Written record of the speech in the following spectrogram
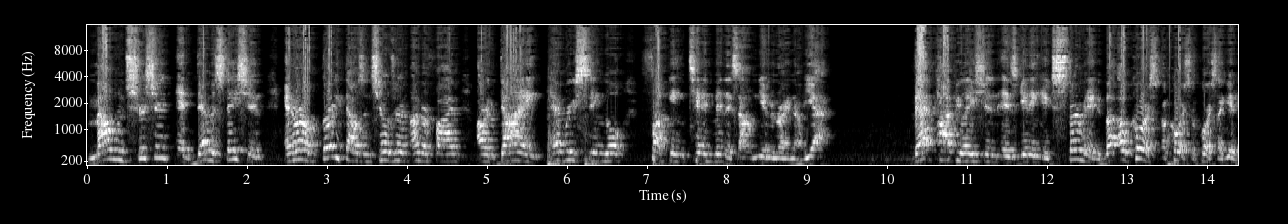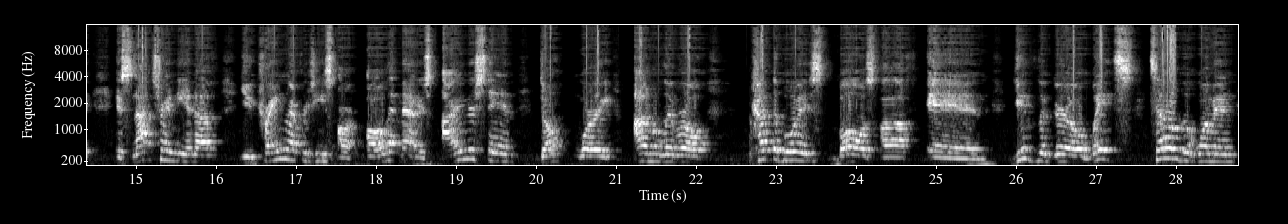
malnutrition and devastation, and around 30,000 children under five are dying every single fucking 10 minutes out in Yemen right now. Yeah. That population is getting exterminated. But of course, of course, of course, I get it. It's not trendy enough. Ukraine refugees are all that matters. I understand. Don't worry. I'm a liberal. Cut the boy's balls off and give the girl weights. Tell the woman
